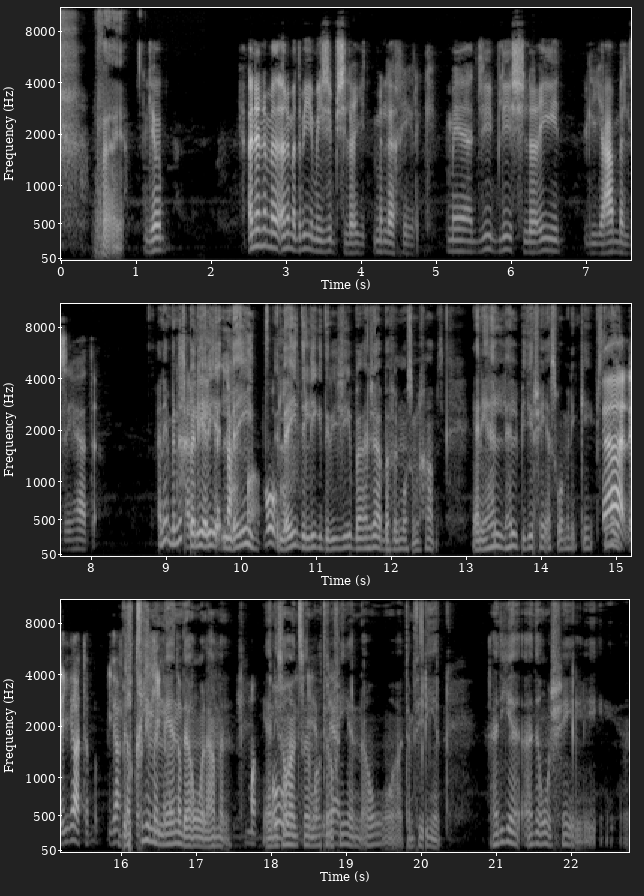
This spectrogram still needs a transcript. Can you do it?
فيا يب أنا أنا أنا بيا ما يجيبش العيد من الاخيرك ما تجيب ليش العيد اللي عمل زي هذا. أنا بالنسبة لي. العيد أوف. العيد اللي يقدر يجيبه جابه في الموسم الخامس. يعني هل هل بيدير شيء اسوء من الجيم لا يعتبر يعتبر بالقيمة اللي عنده هو العمل. يعني سواء سينماتوغرافيا أو تمثيليا. هذه هذا هو الشيء اللي آه،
